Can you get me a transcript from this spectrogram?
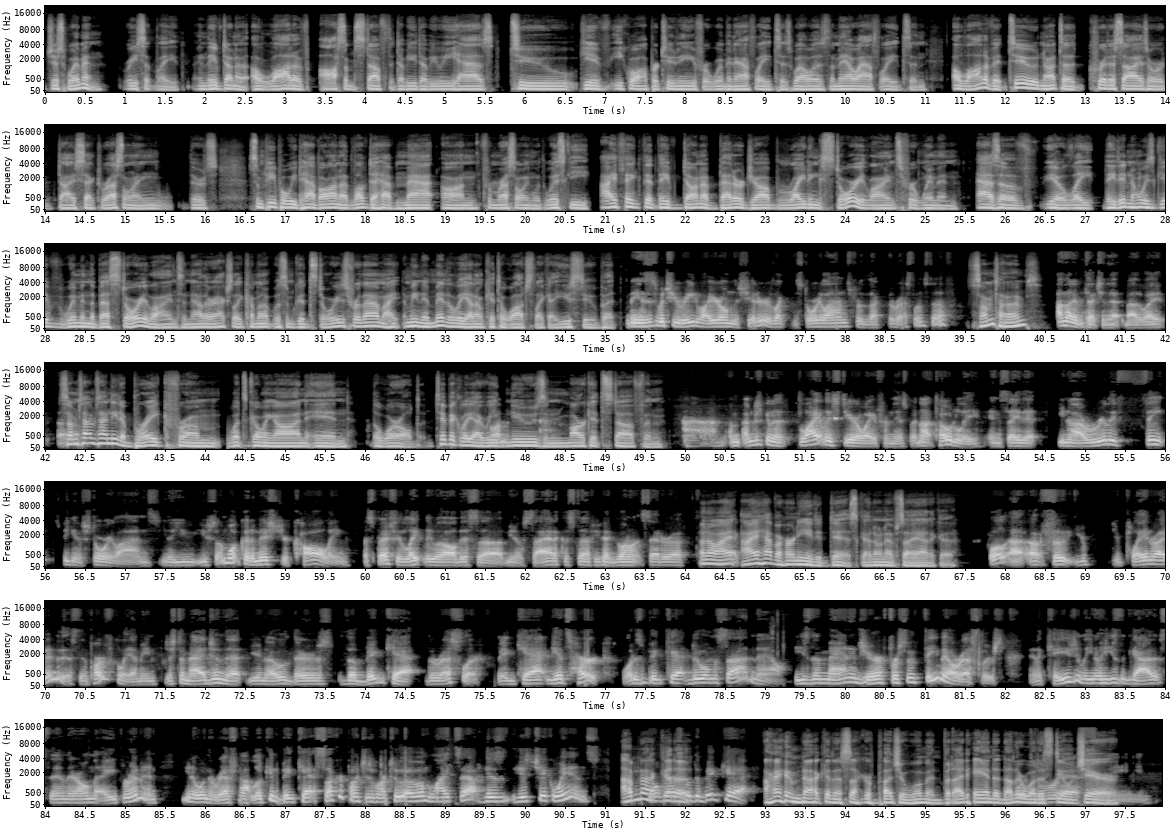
just women recently, and they've done a, a lot of awesome stuff that WWE has to give equal opportunity for women athletes as well as the male athletes. And a lot of it, too, not to criticize or dissect wrestling. There's some people we'd have on. I'd love to have Matt on from Wrestling with Whiskey. I think that they've done a better job writing storylines for women as of you know late they didn't always give women the best storylines and now they're actually coming up with some good stories for them i i mean admittedly i don't get to watch like i used to but I mean, is this what you read while you're on the shitter? Is like the storylines for like the wrestling stuff? sometimes I'm not even touching that, by the way. Uh, sometimes i need a break from what's going on in the world typically i read Well, news and market stuff and Um, I'm, I'm just going to slightly steer away from this, but not totally, and say that you know I really think, speaking of storylines, you know, you you somewhat could have missed your calling, especially lately with all this, uh, you know, sciatica stuff you've had going on, et cetera. oh no i i have a herniated disc i don't have sciatica Well, uh, uh, so you're you're playing right into this then perfectly. I mean, just imagine that you know there's the big cat, the wrestler. Big Cat gets hurt. What does Big Cat do on the side now? He's the manager for some female wrestlers, and occasionally, you know, he's the guy that's standing there on the apron and. You know, when the ref's not looking, Big Cat sucker punches one or two of them, lights out. His his chick wins. i'm not Don't gonna with the Big Cat. I am not to sucker punch a woman, but I'd hand another Or one a steel chair.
